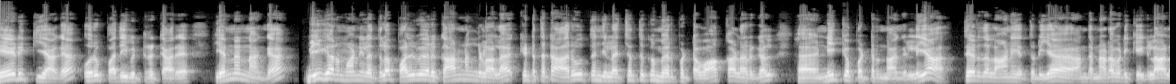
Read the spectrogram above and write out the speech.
வேடிக்கையாக ஒரு பதிவிட்டிருக்காரு. என்னன்னாங்க? பீகார் மாநிலத்தில் பல்வேறு காரணங்களால கிட்டத்தட்ட அறுபத்தஞ்சு லட்சத்துக்கும் மேற்பட்ட வாக்காளர்கள் நீக்கப்பட்டிருந்தாங்க இல்லையா? தேர்தல் ஆணையத்துடைய அந்த நடவடிக்கைகளால.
